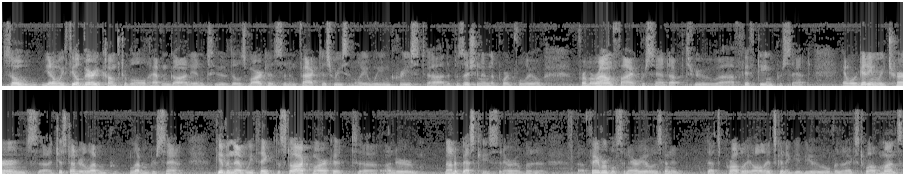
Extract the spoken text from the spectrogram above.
So, you know, we feel very comfortable having gone into those markets, and in fact, just recently we increased uh, the position in the portfolio from around 5% up through 15%. Uh, and we're getting returns uh, just under 11 percent. Given that we think the stock market, uh, under not a best case scenario, but a, a favorable scenario, is going to that's probably all it's going to give you over the next 12 months.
